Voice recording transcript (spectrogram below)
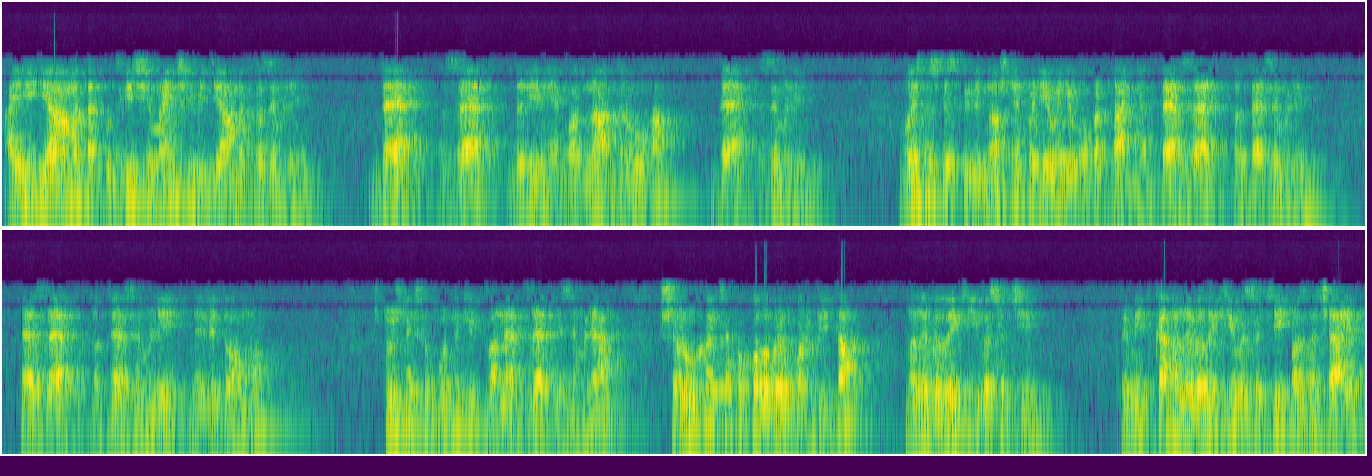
А її діаметр удвічі менший від діаметра Землі. dz дорівнює 1 друга d Землі. Визначте співвідношення періодів обертання ТЗ до Т Землі. ТЗ до Т Землі невідомо. Штучних супутників планет Z і Земля, що рухаються по коловим орбітам на невеликій висоті. Примітка на невеликій висоті означає,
